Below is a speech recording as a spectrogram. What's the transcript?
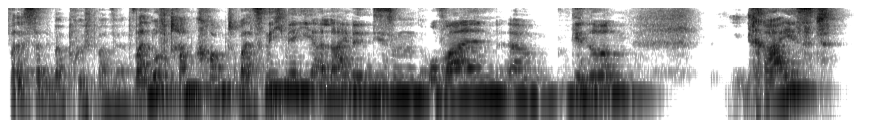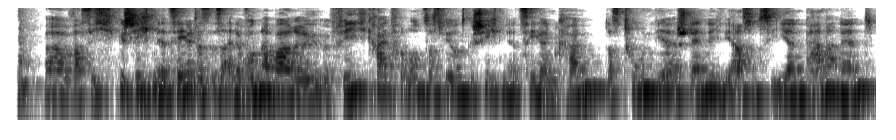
weil es dann überprüfbar wird, weil Luft dran kommt, weil es nicht mehr hier alleine in diesem ovalen ähm, Gehirn kreist, was sich Geschichten erzählt. Das ist eine wunderbare Fähigkeit von uns, dass wir uns Geschichten erzählen können. Das tun wir ständig. Wir assoziieren permanent.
